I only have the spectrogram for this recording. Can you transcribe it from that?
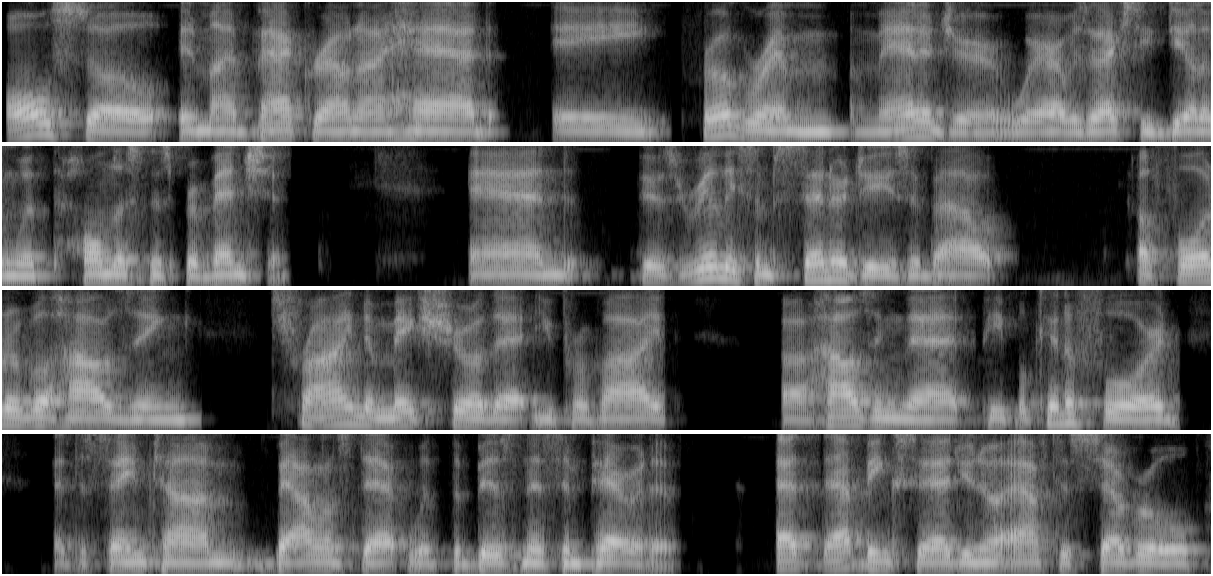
Also, in my background, I had a program manager where I was actually dealing with homelessness prevention. And there's really some synergies about affordable housing trying to make sure that you provide uh, housing that people can afford at the same time balance that with the business imperative that, that being said you know after several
